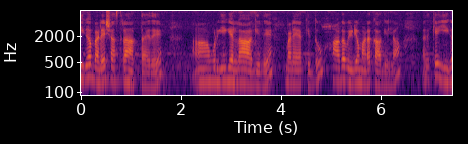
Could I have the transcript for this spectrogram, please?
ಈಗ ಬಳೆ ಶಾಸ್ತ್ರ ಆಗ್ತಾ ಇದೆ. ಹುಡುಗಿಗೆಲ್ಲ ಆಗಿದೆ, ಬಳೆ ಹಾಕಿದ್ದು. ಆಗ ವೀಡಿಯೋ ಮಾಡೋಕ್ಕಾಗಿಲ್ಲ ಅದಕ್ಕೆ ಈಗ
